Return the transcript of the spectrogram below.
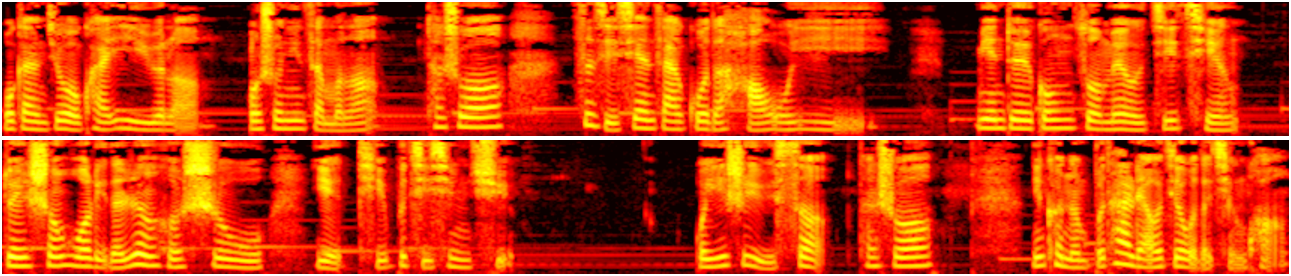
我感觉我快抑郁了。”我说：“你怎么了？”他说。自己现在过得毫无意义，面对工作没有激情，对生活里的任何事物也提不起兴趣。我一时语塞。他说：“你可能不太了解我的情况。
